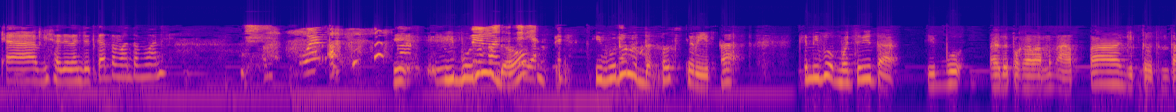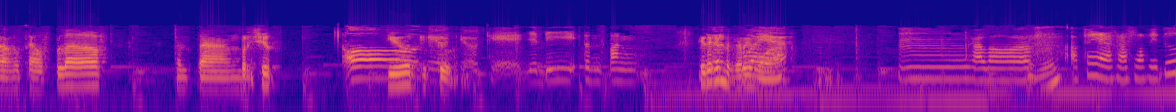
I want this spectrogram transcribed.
Ya bisa dilanjutkan teman-teman. Well, I- ibu dulu dong. ya. Ibu dulu dong cerita. Kan ibu mau cerita. Ibu ada pengalaman apa gitu tentang self love, tentang bersyukur. Oh, Cute oke gitu. oke oke. Jadi tentang Kita kan dengerin ya. Hmm, kalau Mhm. apa ya self itu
